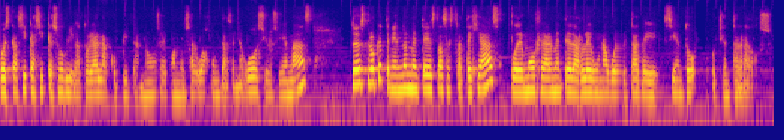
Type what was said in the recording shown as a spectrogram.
pues casi, casi que es obligatoria la copita, ¿no? O sea, cuando salgo a juntas de negocios y demás. Entonces, creo que teniendo en mente estas estrategias, podemos realmente darle una vuelta de 180 grados.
